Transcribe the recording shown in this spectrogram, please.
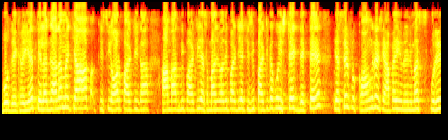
वो देख रही है? तेलंगाना में क्या आप किसी और पार्टी का, आम आदमी पार्टी या समाजवादी पार्टी या किसी पार्टी का कोई स्टेक देखते हैं? या सिर्फ़ कांग्रेस यहाँ पे यूनिनिमस पूरी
